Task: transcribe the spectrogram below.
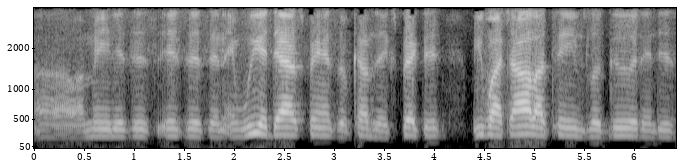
Uh, I mean, it's just it's just and, and we at Dallas fans have come to expect it. We watch all our teams look good and just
